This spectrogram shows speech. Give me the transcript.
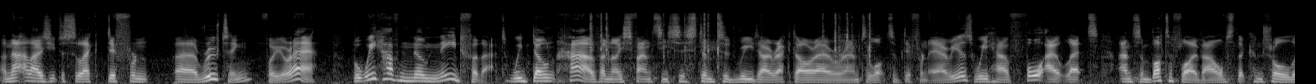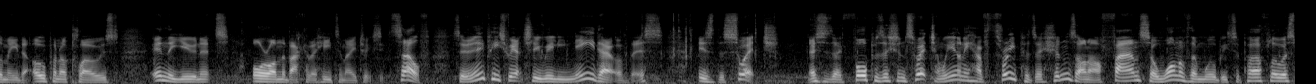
and that allows you to select different uh, routing for your air. But we have no need for that. We don't have a nice fancy system to redirect our air around to lots of different areas. We have four outlets and some butterfly valves that control them either open or closed in the units or on the back of the heater matrix itself. So the only piece we actually really need out of this is the switch. This is a four position switch and we only have three positions on our fan, so one of them will be superfluous,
